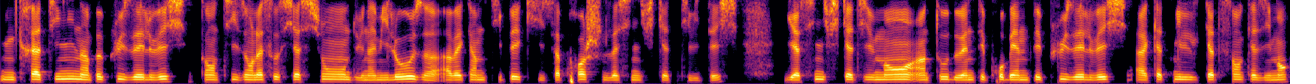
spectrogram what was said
une créatinine un peu plus élevée quand ils ont l'association d'une amylose avec un petit p qui s'approche de la significativité. Il y a significativement un taux de NT-proBNP plus élevé à 4400 quasiment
